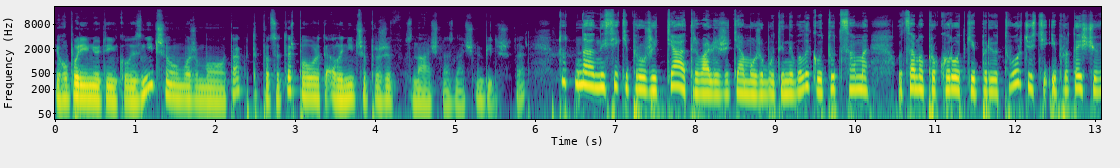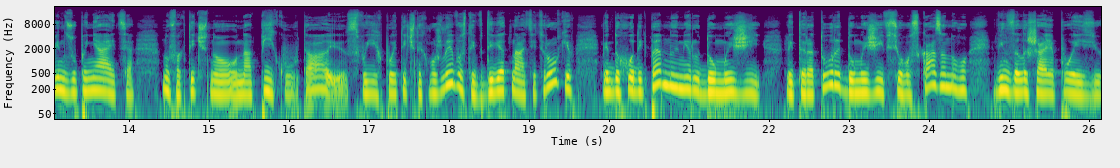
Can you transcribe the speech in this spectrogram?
Його порівнюють інколи з Ніччем, ми можемо так про це теж поговорити, але Нічче прожив значно, значно більше. так? Тут на не стільки про життя, тривалість життя може бути невеликою. Тут саме от саме про короткий період творчості і про те, що він зупиняється ну, фактично на піку та, своїх поетичних можливостей. В 19 років він доходить певною мірою до межі літератури, до межі всього сказаного. Він залишає поезію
